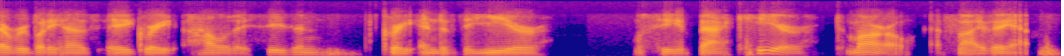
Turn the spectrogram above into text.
everybody has a great holiday season, great end of the year. We'll see you back here tomorrow at 5 a.m.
